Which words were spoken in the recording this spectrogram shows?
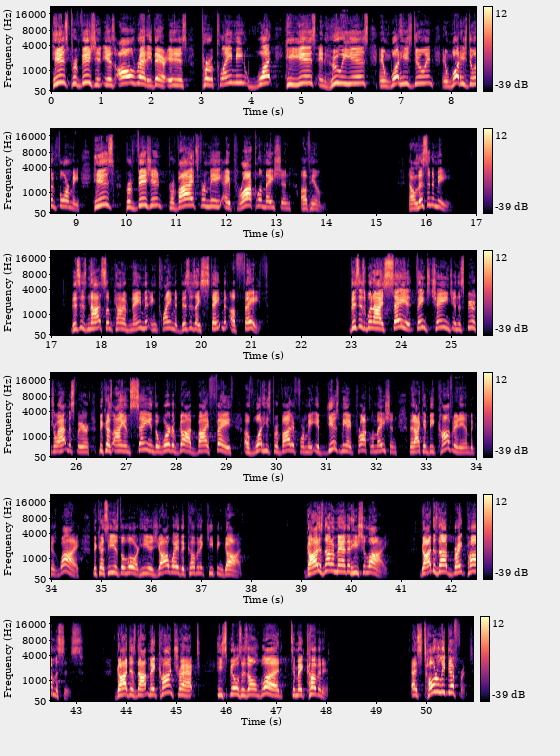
His provision is already there. It is proclaiming what he is and who he is and what he's doing and what he's doing for me. His provision provides for me a proclamation of him. Now, listen to me. This is not some kind of name it and claim it. This is a statement of faith. This is when I say it, things change in the spiritual atmosphere because I am saying the Word of God by faith of what He's provided for me. It gives me a proclamation that I can be confident in because why? Because He is the Lord. He is Yahweh, the covenant keeping God. God is not a man that He should lie. God does not break promises. God does not make contract. He spills His own blood to make covenant. That's totally different.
